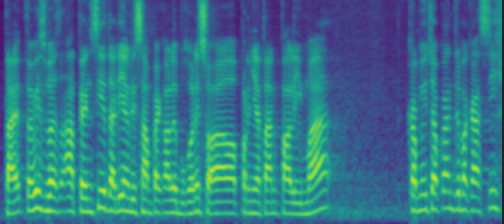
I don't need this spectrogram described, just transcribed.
Ta- Tapi sebatas atensi tadi yang disampaikan oleh Bu Koni soal pernyataan Panglima, kami ucapkan terima kasih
